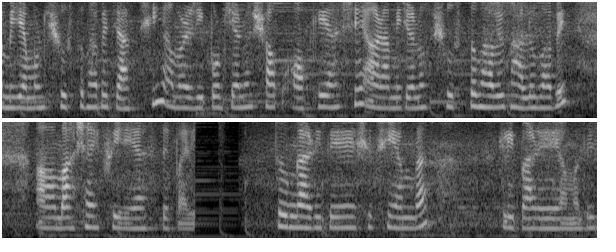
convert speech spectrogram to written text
আমি যেমন সুস্থভাবে যাচ্ছি, আমার রিপোর্ট যেন সব অকে আসে আর আমি যেন সুস্থভাবে, ভালোভাবে বাসায় ফিরে আসতে পারি। তো গাড়িতে এসেছি আমরা স্লিপারে আমাদের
